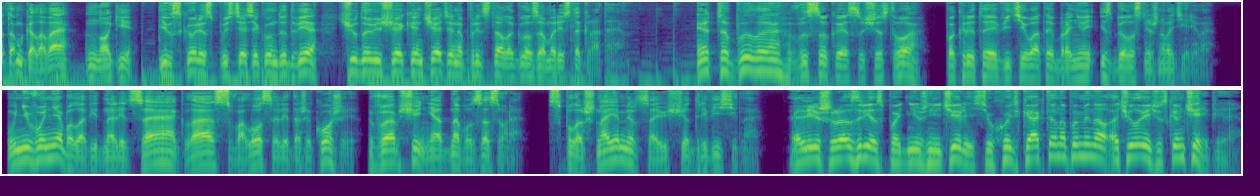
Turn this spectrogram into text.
потом голова, ноги, и вскоре, спустя секунды две, чудовище окончательно предстало глазам аристократа. Это было высокое существо, покрытое витиеватой броней из белоснежного дерева. У него не было видно лица, глаз, волос или даже кожи, вообще ни одного зазора. Сплошная мерцающая древесина. Лишь разрез под нижней челюстью хоть как-то напоминал о человеческом черепе.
